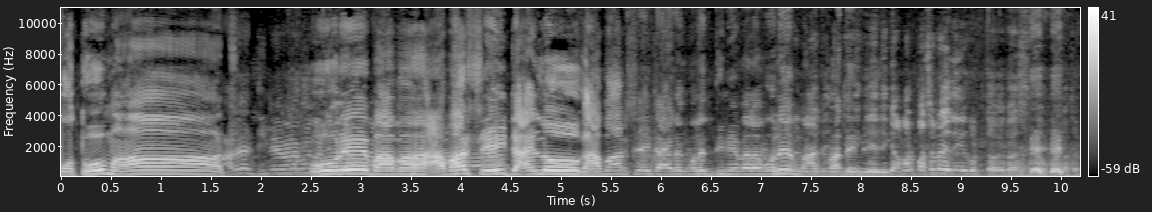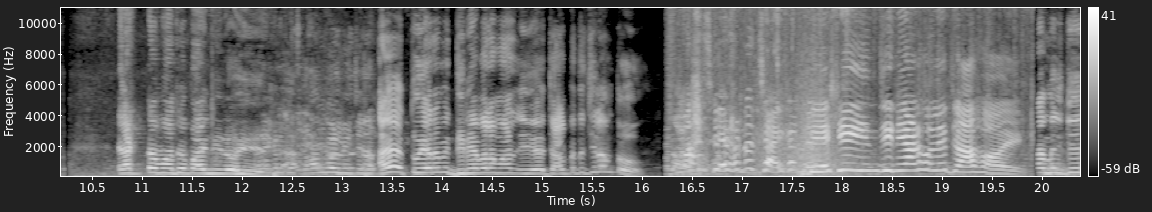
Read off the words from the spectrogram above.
কত মাছ। ওরে বাবা আবার সেই ডায়লগ আবার সেই ডায়লগ বলে দিনের বেলা বলে মাছ বাঁধেনি। আমার পাছাটা এদিকে করতে হবে একটা মাছও পাইনি রোহিত। এ তুই আর আমি দিনের বেলা মাছ ইয়ে, জাল পেতেছিলাম তো। বেশি ইঞ্জিনিয়ার হলে যা হয়। মিল্কি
